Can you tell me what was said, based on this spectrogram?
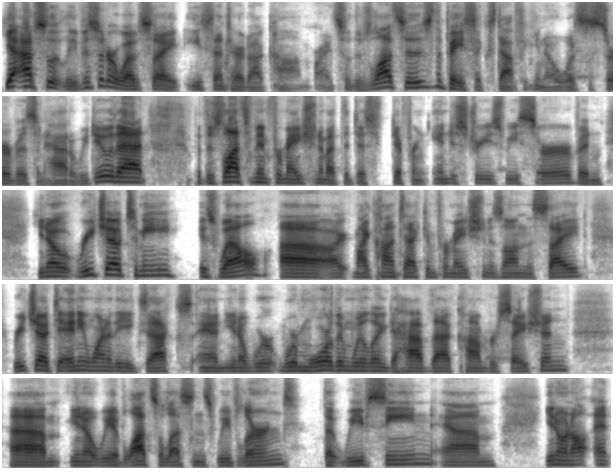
Yeah, absolutely. Visit our website, esentire.com, right? So there's lots of, this is the basic stuff, you know, what's the service and how do we do that? But there's lots of information about the dis- different industries we serve. And, you know, reach out to me as well. Uh, my contact information is on the site. Reach out to any one of the execs and, you know, we're, we're more than willing to have that conversation. Um, you know, we have lots of lessons we've learned that we've seen, um, you know, and, and,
